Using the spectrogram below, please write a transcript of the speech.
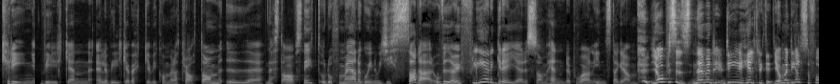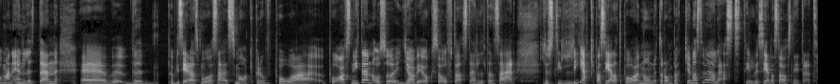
kring vilken eller vilka böcker vi kommer att prata om i eh, nästa avsnitt. Och då får man gärna gå in och gissa där. Och vi har ju fler grejer som händer på vår Instagram. Ja, precis! Nej men det, det är helt riktigt. Ja men dels så får man en liten, eh, vi publicerar små så här smakprov på, på avsnitten och så gör vi också oftast en liten så här lustig lek baserat på någon av de böckerna som vi har läst till det senaste avsnittet.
